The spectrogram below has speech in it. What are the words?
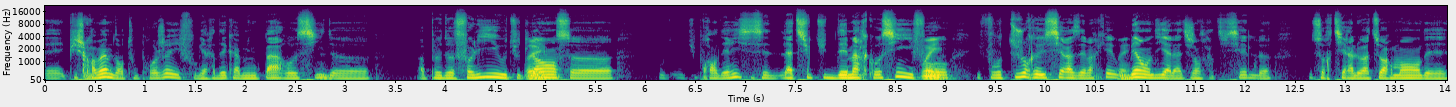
et puis, je crois même dans tout projet, il faut garder comme une part aussi de. Un peu de folie où tu te Oui. lances, euh, où, tu prends des risques. C'est là-dessus que tu te démarques aussi. Il faut, Oui. il faut toujours réussir à se démarquer. Ou bien on dit à l'intelligence artificielle de, de sortir aléatoirement des.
